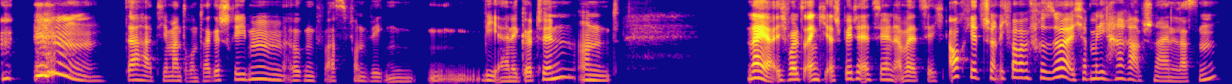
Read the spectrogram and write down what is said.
da hat jemand drunter geschrieben, irgendwas von wegen, hm, wie eine Göttin und na ja, ich wollte es eigentlich erst später erzählen, aber erzähle ich auch jetzt schon. Ich war beim Friseur, ich habe mir die Haare abschneiden lassen.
